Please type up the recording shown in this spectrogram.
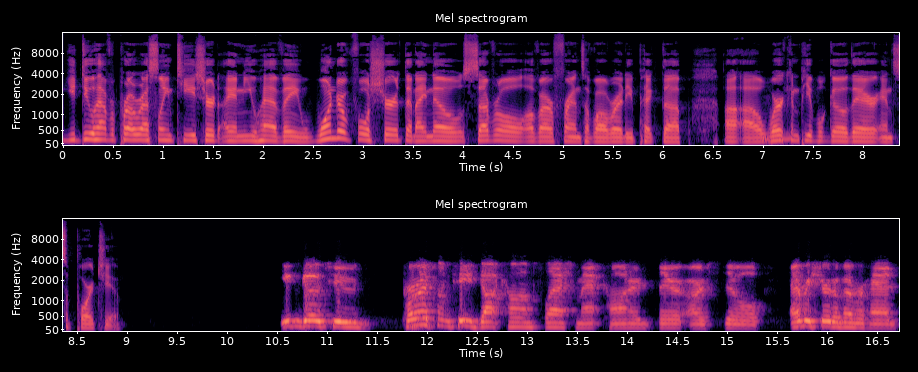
you do have a pro wrestling t shirt, and you have a wonderful shirt that I know several of our friends have already picked up. Uh, uh, where can people go there and support you? you can go to prowrestlingtees.com slash Matt Conard. There are still every shirt I've ever had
